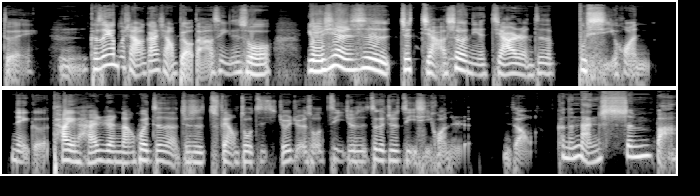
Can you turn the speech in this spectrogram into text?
对。嗯，可是因为我想要刚才想要表达的事情是说，有一些人是就假设你的家人真的不喜欢那个，他也还仍然会真的就是非常做自己，就会觉得说自己就是这个就是自己喜欢的人，你知道吗？可能男生吧，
